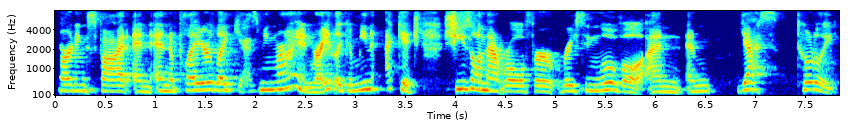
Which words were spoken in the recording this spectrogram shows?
starting spot. And and a player like Yazmeen Ryan, right? Like Emina Ekic, she's on that role for Racing Louisville. And and yes, totally.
